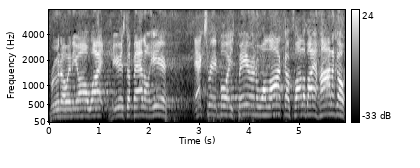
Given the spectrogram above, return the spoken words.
Bruno in the all white. Here's the battle here. X-ray boys, Bayer and Wollanka, followed by Honigl.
